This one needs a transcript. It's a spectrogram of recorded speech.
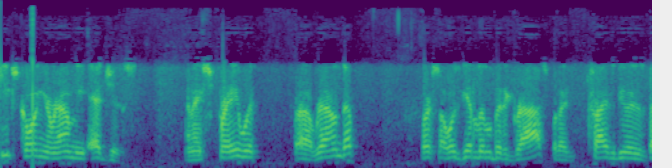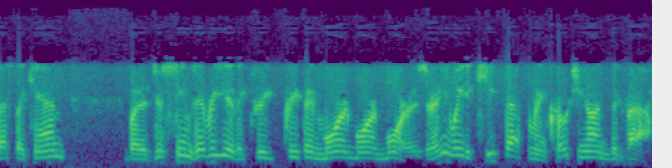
keeps going around the edges. And I spray with uh, Roundup. Of course, I always get a little bit of grass, but I try to do it as best I can but it just seems every year they creep, creep in more and more and more. Is there any way to keep that from encroaching on the grass?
